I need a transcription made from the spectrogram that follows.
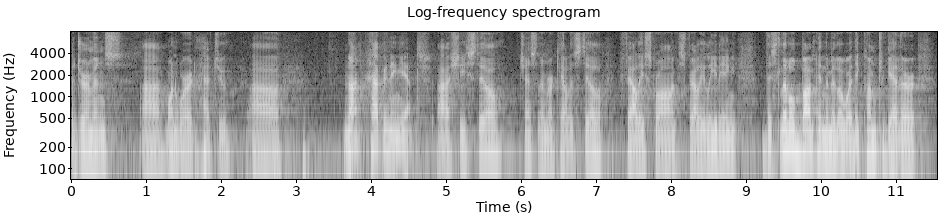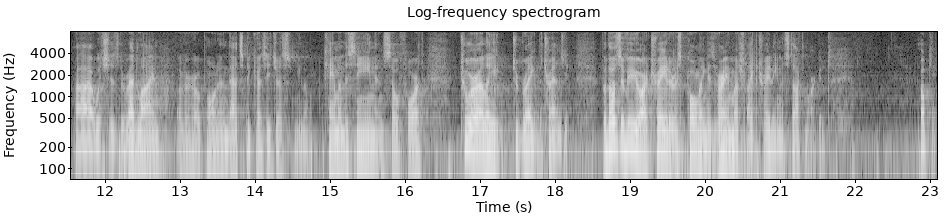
the Germans. Uh, one word, had to. Uh, not happening yet. Uh, she's still, Chancellor Merkel is still fairly strong, fairly leading. This little bump in the middle where they come together, uh, which is the red line of her opponent, that's because he just you know, came on the scene and so forth. Too early to break the trends. For those of you who are traders, polling is very much like trading in the stock market. Okay.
